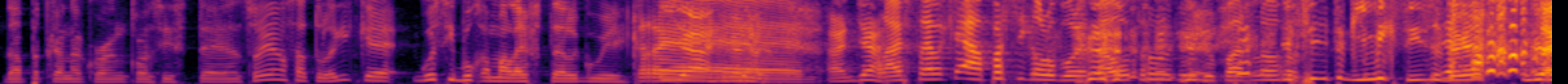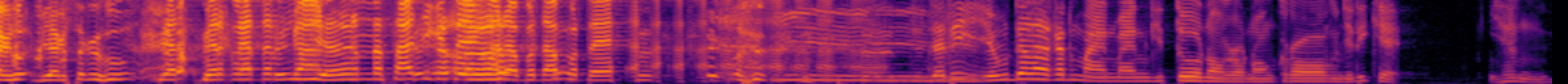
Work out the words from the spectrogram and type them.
dapat karena kurang konsisten. So yang satu lagi kayak gue sibuk sama lifestyle gue. Keren. Iya, anjas. Anjas. Lifestyle kayak apa sih kalau boleh tahu tuh kehidupan lo? itu itu gimmick sih sebenarnya biar biar seru. biar biar kelihatan nggak Iya. ngenes aja gitu ya nggak dapet dapet ya. Jadi ya udahlah kan main-main gitu nongkrong-nongkrong. Jadi kayak ya ng-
